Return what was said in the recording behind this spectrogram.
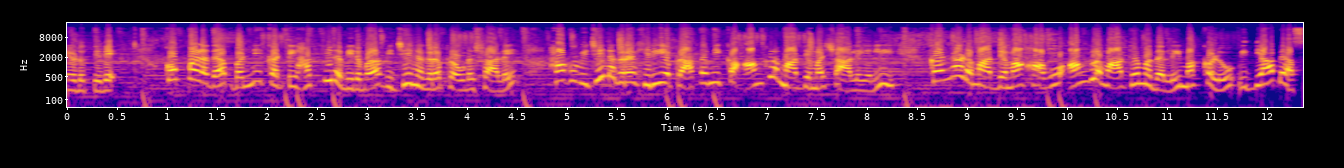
ನೀಡುತ್ತಿದೆ. ಕೊಪ್ಪಳದ ಬನ್ನಿಕಟ್ಟಿ ಹತ್ತಿರವಿರುವ ವಿಜಯನಗರ ಪ್ರೌಢಶಾಲೆ ಹಾಗೂ ವಿಜಯನಗರ ಹಿರಿಯ ಪ್ರಾಥಮಿಕ ಆಂಗ್ಲ ಮಾಧ್ಯಮ ಶಾಲೆಯಲ್ಲಿ ಕನ್ನಡ ಮಾಧ್ಯಮ ಹಾಗೂ ಆಂಗ್ಲ ಮಾಧ್ಯಮದಲ್ಲಿ ಮಕ್ಕಳು ವಿದ್ಯಾಭ್ಯಾಸ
